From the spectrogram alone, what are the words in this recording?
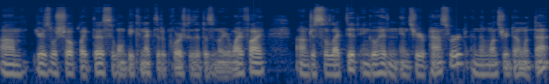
Um, yours will show up like this. It won't be connected, of course, because it doesn't know your Wi-Fi. Um, just select it and go ahead and enter your password. And then once you're done with that,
